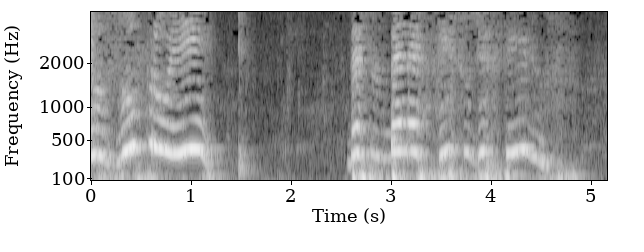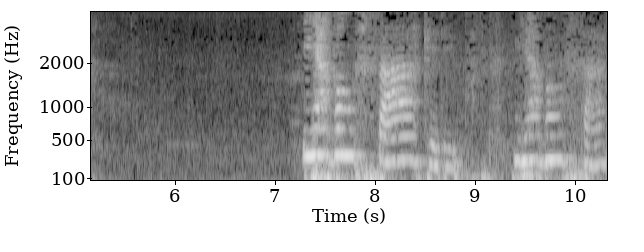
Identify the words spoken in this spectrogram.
usufruir desses benefícios de filhos. E avançar, queridos. E avançar.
